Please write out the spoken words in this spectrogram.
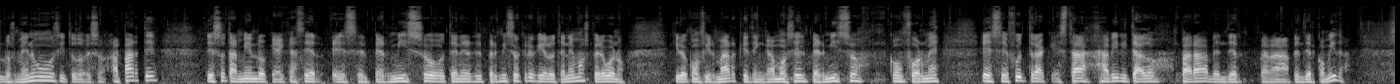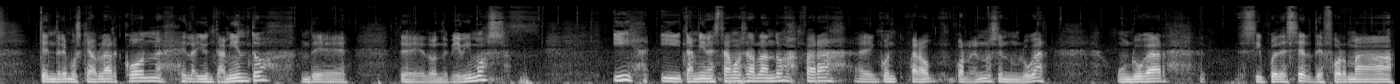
los menús y todo eso. Aparte de eso, también lo que hay que hacer es el permiso, tener el permiso, creo que ya lo tenemos, pero bueno, quiero confirmar que tengamos el permiso conforme ese food truck está habilitado para vender, para vender comida tendremos que hablar con el ayuntamiento de, donde vivimos y, también estamos hablando para, eh, para ponernos en un lugar. Un lugar, si puede ser de forma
